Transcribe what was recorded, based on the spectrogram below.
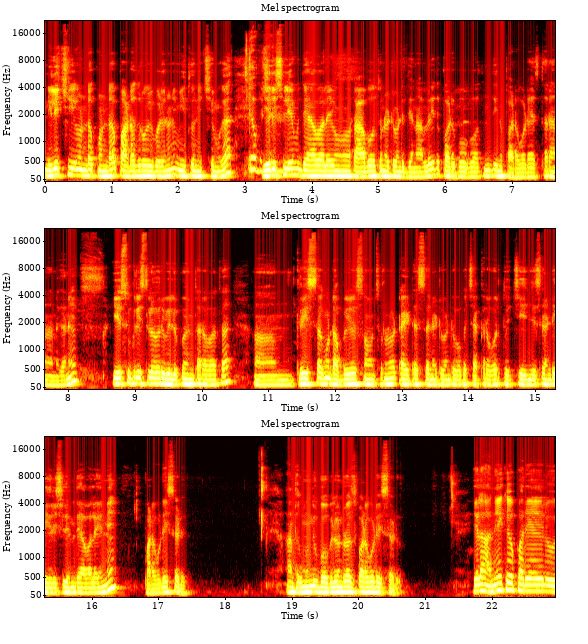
నిలిచి ఉండకుండా పడద్రోయబడినని మీతో నిశ్చయముగా ఎరుసలేము దేవాలయం రాబోతున్నటువంటి దినాల్లో ఇది పడిపోబోతుంది దీన్ని పడగొడేస్తారని అనగానే యేసుక్రీస్తుల వారు వెళ్ళిపోయిన తర్వాత ఆ, క్రీస్తు శకం డెబ్బై సంవత్సరంలో టైటస్ అనేటువంటి ఒక చక్రవర్తి వచ్చి ఏం చేశాడంటే ఎరుసలేం దేవాలయాన్ని పడగొడేశాడు. అంతకుముందు బబులోని రోజు పడగొడేశాడు. ఇలా అనేక పర్యాయాలు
